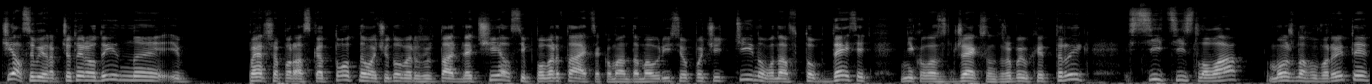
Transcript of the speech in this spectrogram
Челсі виграв 4-1. і Перша поразка Тотнема, чудовий результат для Челсі. Повертається команда Маурісіо Почеттіно. Вона в топ-10. Ніколас Джексон зробив хет-трик. Всі ці слова можна говорити,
